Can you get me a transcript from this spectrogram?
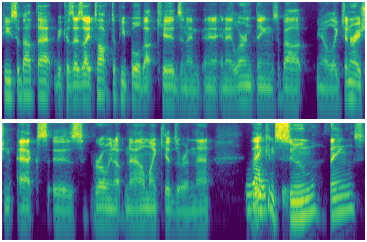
piece about that? Because as i talk to people about kids and I, and I, and I learn things about you know like generation x is growing up now my kids are in that right. they consume things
